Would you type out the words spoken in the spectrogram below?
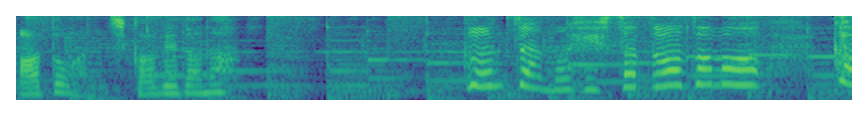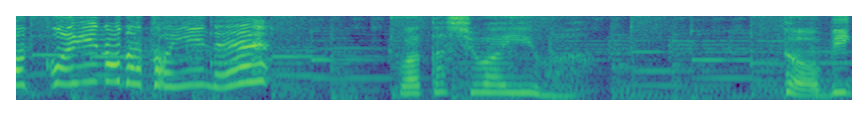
あとは千景だな。ぐんちゃんの必殺技もかっこいいのだといいね。私はいいわとびっ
